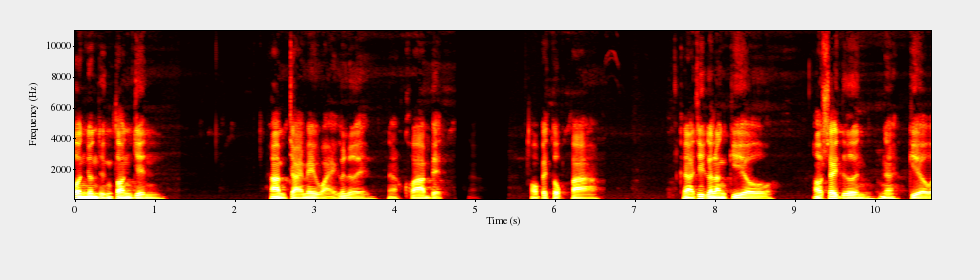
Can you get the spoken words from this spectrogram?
ทนจนถึงตอนเย็น ห้ามใจไม่ไหวก็เลยนะคว้าเบ็ด ออกไปตกปลาขณะที่กำลังเกี่ยว เอาไส้เดินนะเกี่ยว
